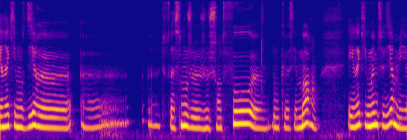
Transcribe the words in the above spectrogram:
y en a qui vont se dire toute façon, je, chante faux, euh, donc euh, c'est mort. Et il y en a qui vont même se dire, mais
